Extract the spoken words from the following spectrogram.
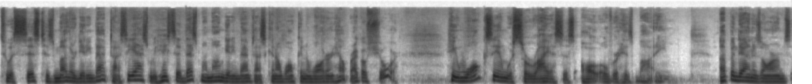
to assist his mother getting baptized. He asked me, he said, That's my mom getting baptized. Can I walk in the water and help her? I go, Sure. He walks in with psoriasis all over his body, up and down his arms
